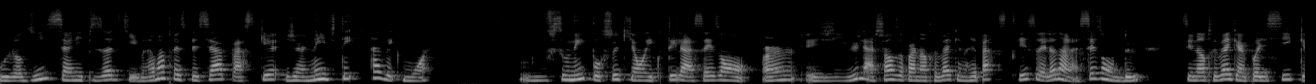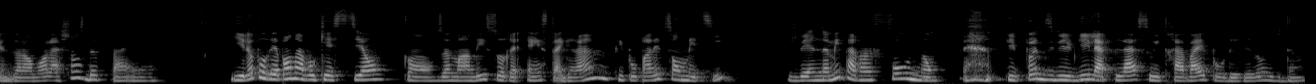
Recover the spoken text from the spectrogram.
Aujourd'hui, c'est un épisode qui est vraiment très spécial parce que j'ai un invité avec moi. Vous vous souvenez, pour ceux qui ont écouté la saison 1, j'ai eu la chance de faire une entrevue avec une répartitrice, et là, dans la saison 2, c'est une entrevue avec un policier que nous allons avoir la chance de faire. Il est là pour répondre à vos questions qu'on vous a demandées sur Instagram, puis pour parler de son métier. Je vais le nommer par un faux nom, puis pas divulguer la place où il travaille pour des raisons évidentes.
